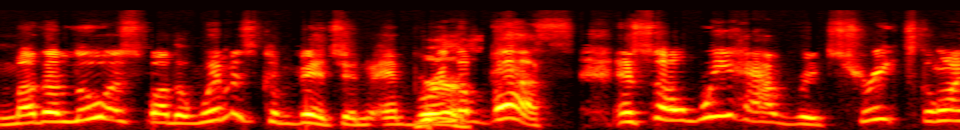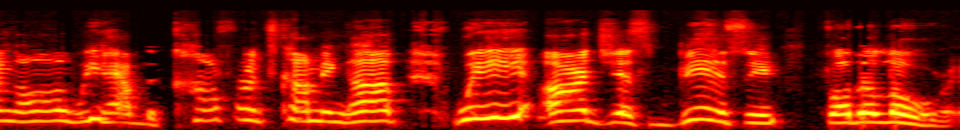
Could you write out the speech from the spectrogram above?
Mother Lewis for the Women's Convention and bring yes. a bus. And so we have retreats going on. We have the conference coming up. We are just busy for the Lord.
